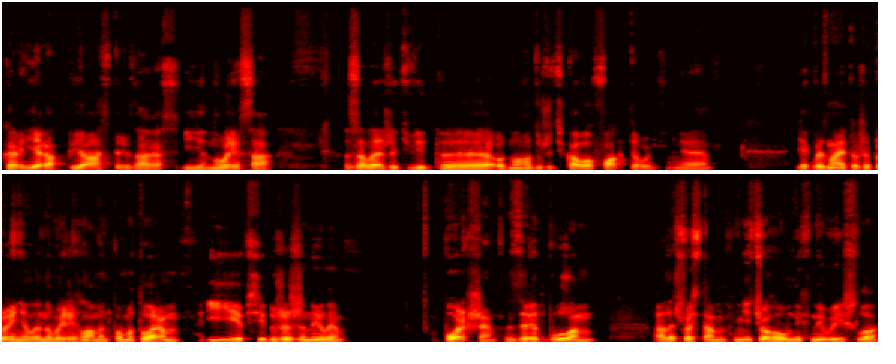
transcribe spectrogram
кар'єра Піастрі зараз і Норріса залежить від е, одного дуже цікавого фактору. Е, як ви знаєте, вже прийняли новий регламент по моторам, і всі дуже женили Порше з Bull, але щось там нічого в них не вийшло.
